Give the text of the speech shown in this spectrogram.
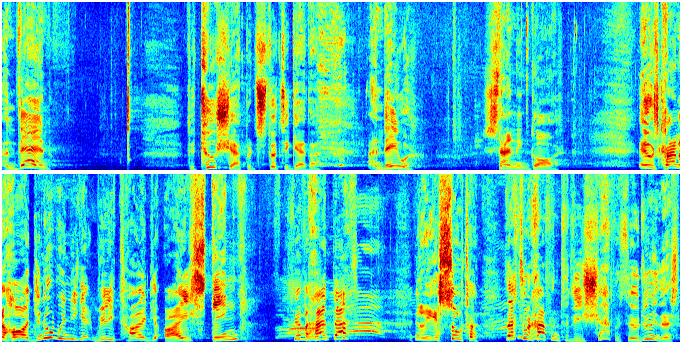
And then the two shepherds stood together and they were standing guard. It was kind of hard. You know when you get really tired, your eyes sting? Have you ever had that? You know, you're so tired. That's what happened to these shepherds. They were doing this.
